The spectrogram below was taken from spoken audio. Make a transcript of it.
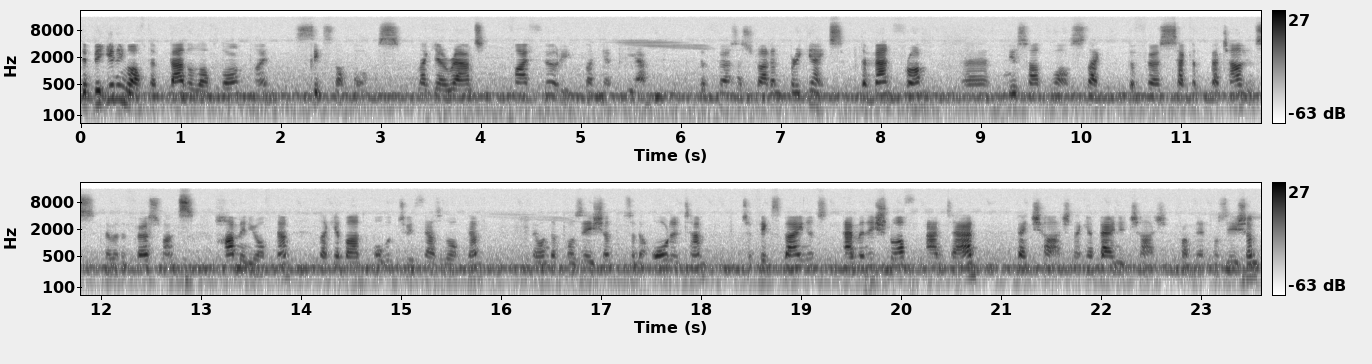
the beginning of the Battle of Lone Pine, 6th of August, like around 5.30 like p.m., the 1st Australian Brigades, the men from uh, New South Wales, like the 1st, 2nd battalions, they were the first ones. How many of them? Like about over 2,000 of them. They were on the position, so they ordered them to fix bayonets, ammunition off, and then they charged, like a bayonet charge from their position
